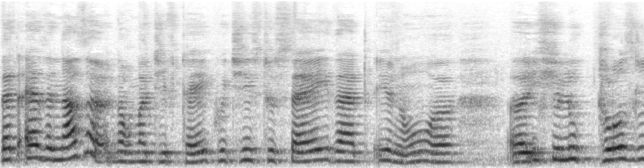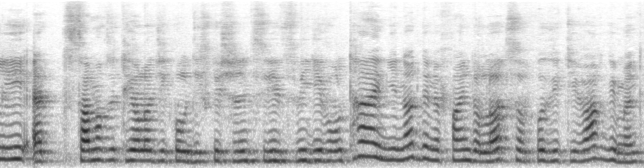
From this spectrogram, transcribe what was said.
that has another normative take, which is to say that, you know, uh, uh, if you look closely at some of the theological discussions since medieval time, you're not going to find a lots of positive argument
